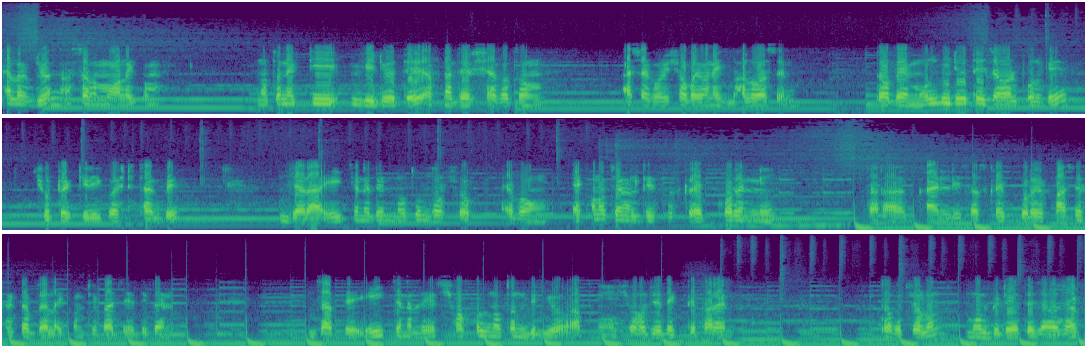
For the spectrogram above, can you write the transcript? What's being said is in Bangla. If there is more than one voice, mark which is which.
Speaker 1: হ্যালো এভরিওয়ান আসসালামু আলাইকুম। নতুন একটি ভিডিওতে আপনাদের স্বাগতম। আশা করি সবাই অনেক ভালো আছেন। তবে মূল ভিডিওতে যাওয়ার পূর্বে ছোট্ট একটি রিকোয়েস্ট থাকবে। যারা এই চ্যানেলের নতুন দর্শক এবং এখনও চ্যানেলটি সাবস্ক্রাইব করেননি, তারা কাইন্ডলি সাবস্ক্রাইব করে পাশে থাকা বেল আইকনটি বাজিয়ে দিবেন। যাতে এই চ্যানেলের সকল নতুন ভিডিও আপনি সহজে দেখতে পারেন। তবে চলুন মূল ভিডিওতে যাওয়া যাক।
